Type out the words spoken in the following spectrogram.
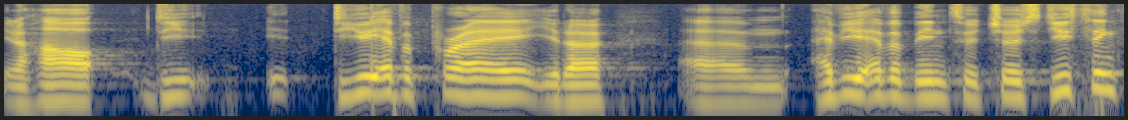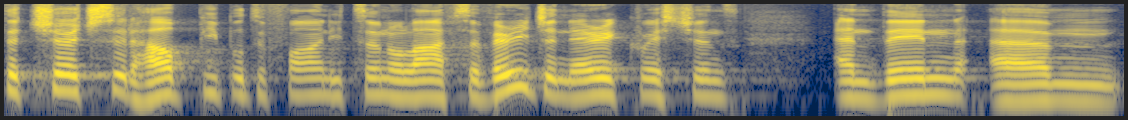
You know, how do you do you ever pray? You know. Um, have you ever been to a church? Do you think the church should help people to find eternal life? So, very generic questions. And then um,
